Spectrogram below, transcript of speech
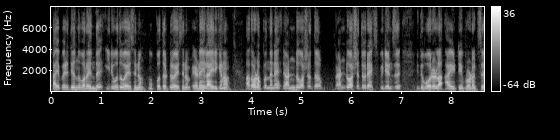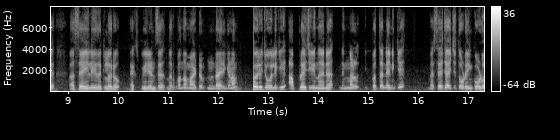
പ്രായപരിധി എന്ന് പറയുന്നത് ഇരുപത് വയസ്സിനും മുപ്പത്തെട്ട് വയസ്സിനും ഇടയിലായിരിക്കണം. അതോടൊപ്പം തന്നെ രണ്ട് വർഷത്തെ രണ്ട് വർഷത്തെ ഒരു എക്സ്പീരിയൻസ് ഇതുപോലുള്ള ഐ ടി പ്രൊഡക്ട്സ് സെയിൽ ചെയ്തിട്ടുള്ളൊരു എക്സ്പീരിയൻസ് നിർബന്ധമായിട്ടും ഉണ്ടായിരിക്കണം. ഒരു ജോലിക്ക് അപ്ലൈ ചെയ്യുന്നതിന് നിങ്ങൾ ഇപ്പം തന്നെ എനിക്ക് മെസ്സേജ് അയച്ച് തുടങ്ങിക്കോളൂ.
